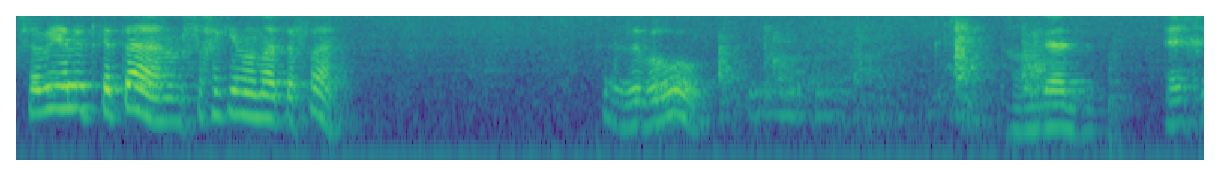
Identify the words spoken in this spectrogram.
עכשיו ילד קטן, הוא משחק עם המעטפה. זה ברור. איך,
